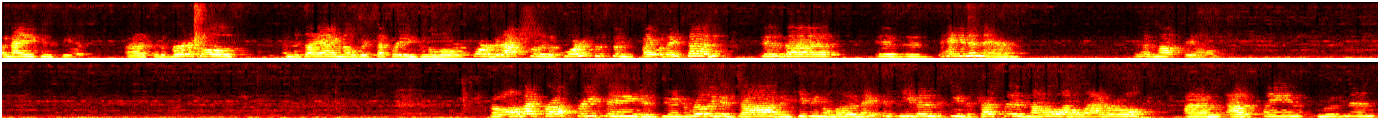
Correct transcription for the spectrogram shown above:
Oh, now you can see it. Uh, so the verticals and the diagonals are separating from the lower chord, but actually the floor system, despite what I said, is, uh, is, is hanging in there. It has not failed. So all that cross bracing is doing a really good job in keeping the load nice and even between the trusses, not a lot of lateral, um, out of plane movement.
